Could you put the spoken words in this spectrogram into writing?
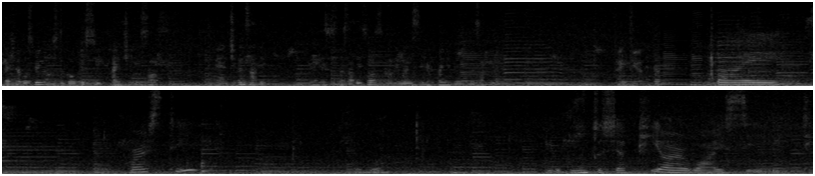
Vegetable strings to go with sweet Thai chili sauce and chicken satay. And this is the satay sauce condiments you can find in the satay. Thank you. by Varsity? 이거 뭐야? 이거 무슨 뜻이야? P R Y C A T.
